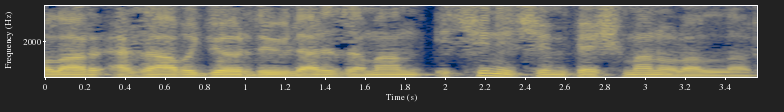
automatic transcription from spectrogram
Onlar əzabı gördükləri zaman için-için peşman olarlar.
